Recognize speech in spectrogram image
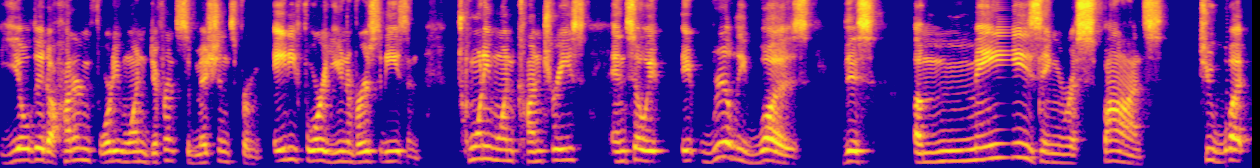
yielded 141 different submissions from 84 universities and 21 countries. And so it, it really was this amazing response to what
